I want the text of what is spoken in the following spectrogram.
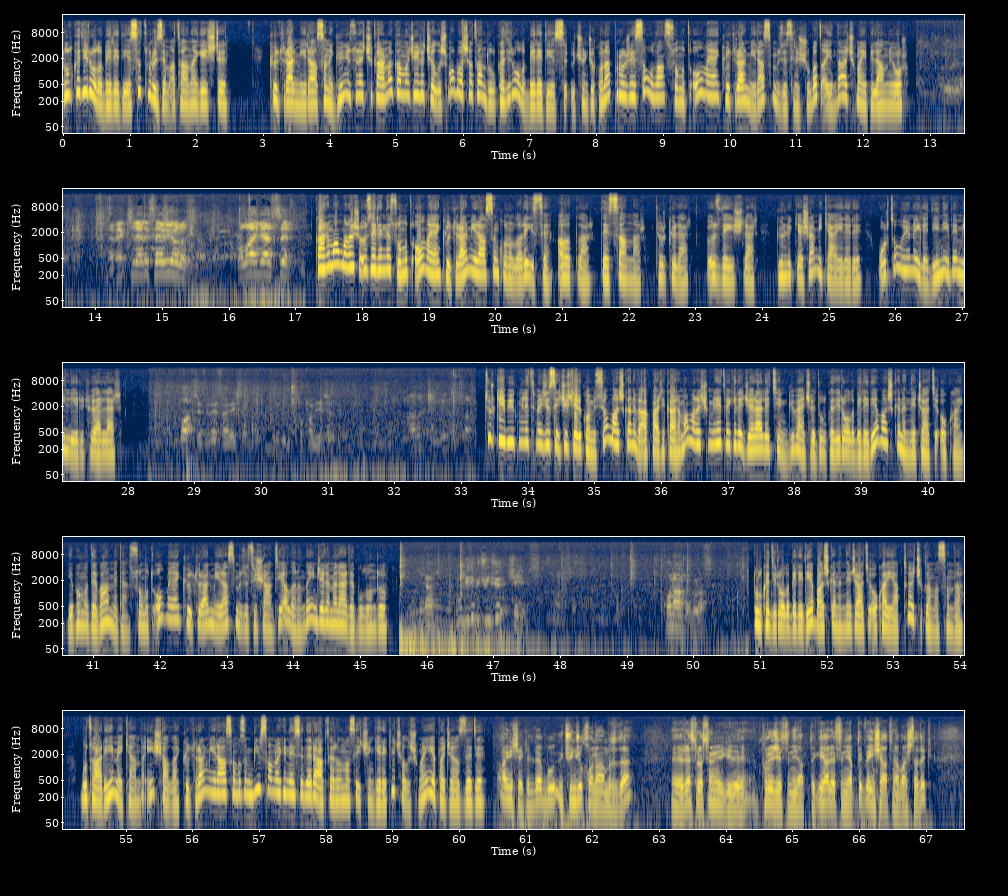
Dulkadiroğlu Belediyesi turizm atağına geçti. Kültürel mirasını gün yüzüne çıkarmak amacıyla çalışma başlatan Dulkadiroğlu Belediyesi 3. konak projesi olan somut olmayan kültürel miras müzesini Şubat ayında açmayı planlıyor. Emekçileri seviyoruz. Kolay gelsin. Kahramanmaraş özelinde somut olmayan kültürel mirasın konuları ise ağıtlar, destanlar, türküler, özdeyişler, günlük yaşam hikayeleri, orta oyunu ile dini ve milli ritüeller. bahçesi vesaire işte bunu bir toparlayacağız. Türkiye Büyük Millet Meclisi İçişleri Komisyon Başkanı ve AK Parti Kahramanmaraş Milletvekili Celalettin Güvenç ve Dulkadiroğlu Belediye Başkanı Necati Okay yapımı devam eden somut olmayan kültürel miras müzesi şantiye alanında incelemelerde bulundu. Yani bu bizim üçüncü şeyimiz. Konağımız burası. Dulkadiroğlu Belediye Başkanı Necati Okay yaptığı açıklamasında bu tarihi mekanda inşallah kültürel mirasımızın bir sonraki nesillere aktarılması için gerekli çalışmayı yapacağız dedi. Aynı şekilde bu üçüncü konağımızda e, restorasyonla ilgili projesini yaptık, ihalesini yaptık ve inşaatına başladık.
